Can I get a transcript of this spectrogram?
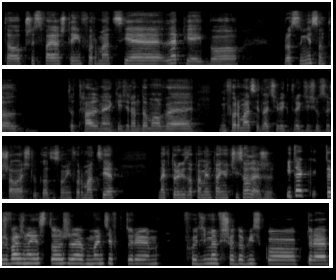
to przyswajasz te informacje lepiej, bo po prostu nie są to totalne, jakieś randomowe informacje dla ciebie, które gdzieś usłyszałaś, tylko to są informacje, na których zapamiętaniu ci zależy. I tak też ważne jest to, że w momencie, w którym wchodzimy w środowisko, które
